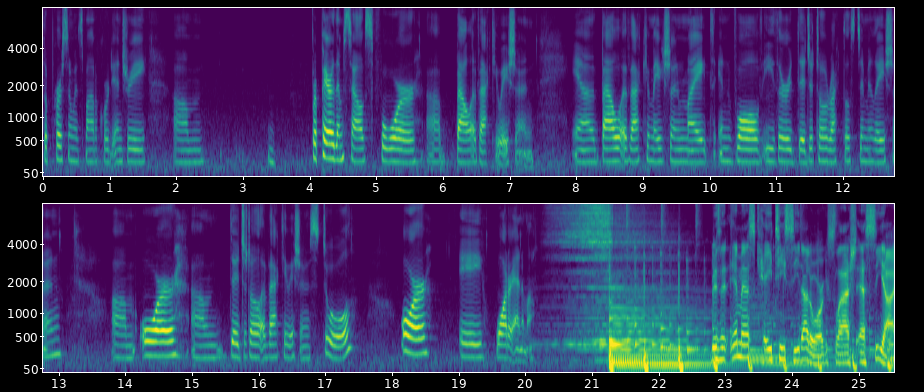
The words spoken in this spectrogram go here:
the person with spinal cord injury um, prepare themselves for uh, bowel evacuation. And bowel evacuation might involve either digital rectal stimulation um, or um, digital evacuation of stool or a water enema. Visit msktc.org slash SCI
